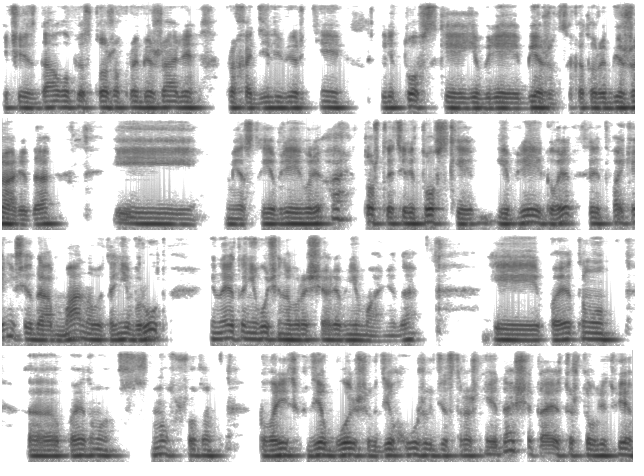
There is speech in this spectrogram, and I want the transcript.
и через Даугавпилс тоже пробежали, проходили, вернее, литовские евреи, беженцы, которые бежали, да, и место евреи говорят, а, то, что эти литовские евреи говорят, эти литваки, они всегда обманывают, они врут, и на это не очень обращали внимание, да. И поэтому, э, поэтому ну, что-то говорить, где больше, где хуже, где страшнее. Да, считается, что в Литве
